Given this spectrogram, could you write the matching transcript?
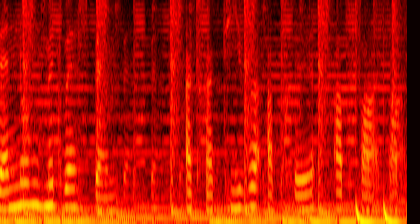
Sendung mit Westbam. Attraktive April-Abfahrt.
